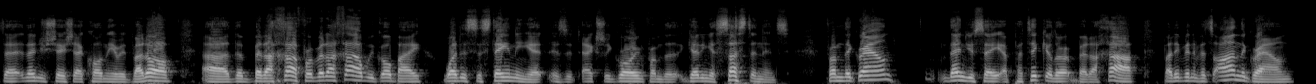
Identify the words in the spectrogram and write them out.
Then you say shakol nirid baro. Uh, the beracha for beracha, we go by what is sustaining it. Is it actually growing from the getting a sustenance from the ground? Then you say a particular beracha, but even if it's on the ground,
